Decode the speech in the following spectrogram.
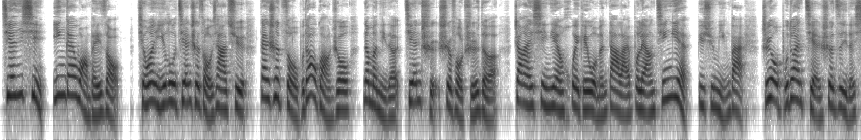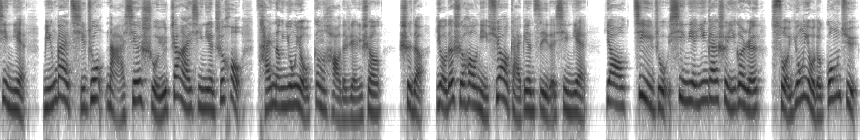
坚信应该往北走，请问一路坚持走下去，但是走不到广州，那么你的坚持是否值得？障碍信念会给我们带来不良经验，必须明白，只有不断检视自己的信念，明白其中哪些属于障碍信念之后，才能拥有更好的人生。是的，有的时候你需要改变自己的信念。要记住，信念应该是一个人所拥有的工具，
